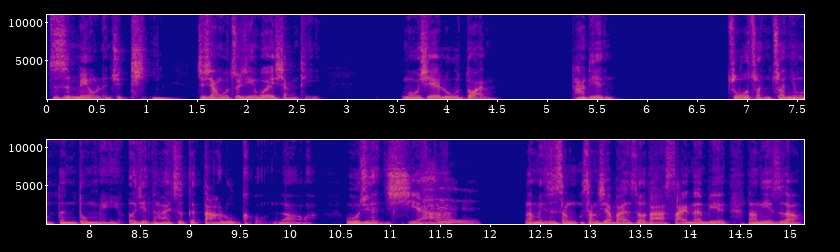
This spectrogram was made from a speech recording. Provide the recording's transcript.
只是没有人去提。就像我最近我也想提，某些路段他连。左转专用灯都没有，而且它还是个大路口，你知道吗？我觉得很瞎。是，然后每次上上下班的时候，大家塞那边，然后你也知道，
